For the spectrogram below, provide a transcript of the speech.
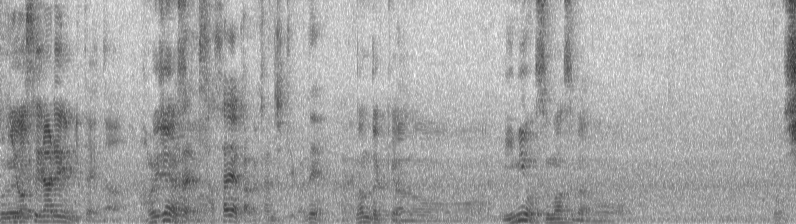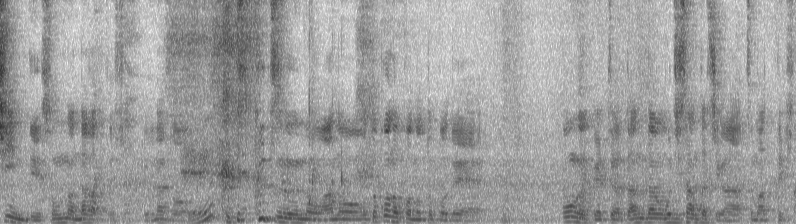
引き寄せられるみたいな。あれじゃないですか？ささやかな感じっていうかね、なんだっけあの耳をすますだのシーンでそんなんなかったでしたっけ？なんか靴靴のあの男の子のとこで音楽やってたらだんだんおじさんたちが集まってきて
